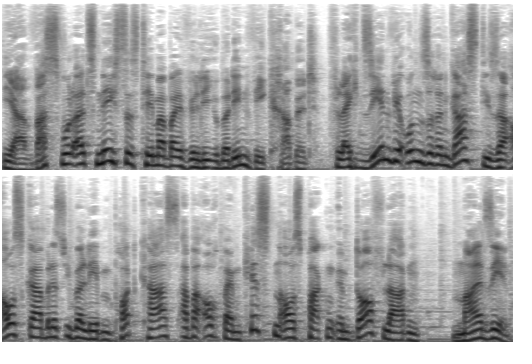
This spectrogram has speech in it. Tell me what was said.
Ja, was wohl als nächstes Thema bei Willi über den Weg krabbelt? Vielleicht sehen wir unseren Gast dieser Ausgabe des Überleben Podcasts aber auch beim Kistenauspacken im Dorfladen. Mal sehen.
